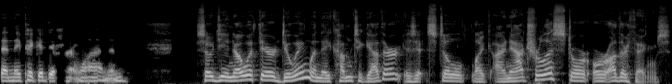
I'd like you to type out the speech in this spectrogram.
then they pick a different one. And so, do you know what they're doing when they come together? Is it still like iNaturalist or, or other things?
